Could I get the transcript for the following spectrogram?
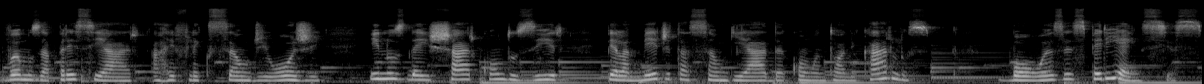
Vamos apreciar a reflexão de hoje e nos deixar conduzir pela meditação guiada com Antônio Carlos? Boas experiências!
